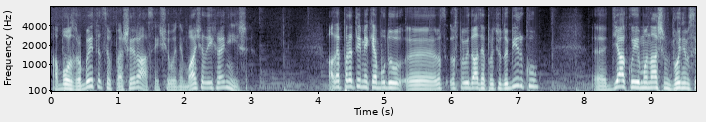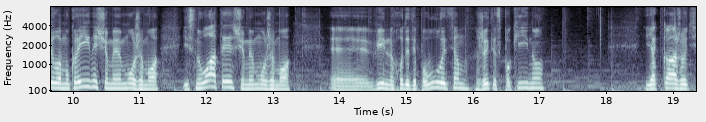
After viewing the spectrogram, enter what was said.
Або зробити це в перший раз, якщо ви не бачили їх раніше. Але перед тим як я буду е, розповідати про цю добірку, е, дякуємо нашим Збройним силам України, що ми можемо існувати, що ми можемо е, вільно ходити по вулицям, жити спокійно. Як кажуть,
